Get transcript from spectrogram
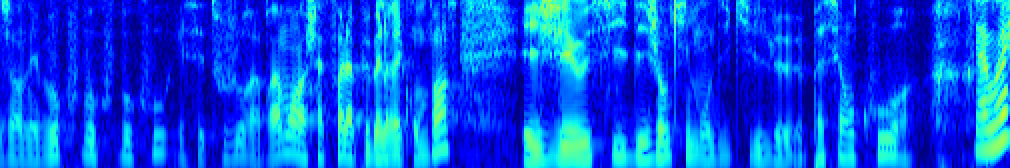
j'en ai beaucoup, beaucoup, beaucoup. Et c'est toujours vraiment à chaque fois la plus belle récompense. Et j'ai aussi des gens qui m'ont dit qu'ils le passaient en cours. Ah ouais?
